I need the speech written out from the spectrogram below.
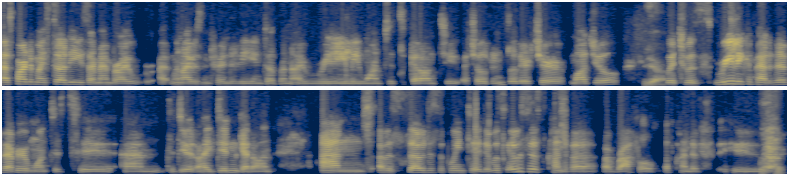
as part of my studies, I remember I, when I was in Trinity in Dublin, I really wanted to get onto a children's literature module, yeah. which was really competitive. Everyone wanted to um, to do it, and I didn't get on, and I was so disappointed. It was it was just kind of a, a raffle of kind of who right.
